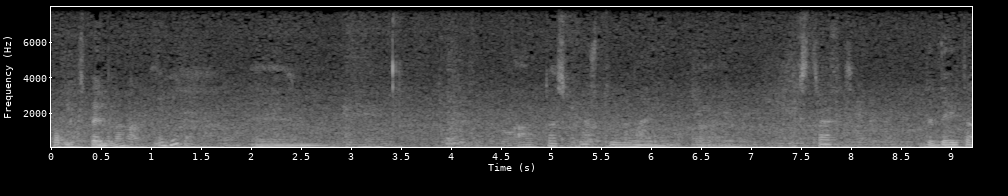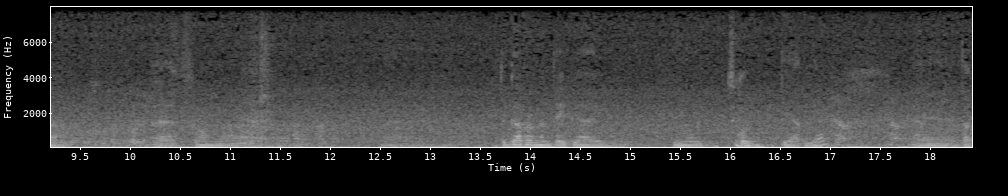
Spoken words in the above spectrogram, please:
Public Spending. Um, our task was to uh, extract the data uh, from uh, uh, the government API, you know, it's called the AVIA, uh, that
